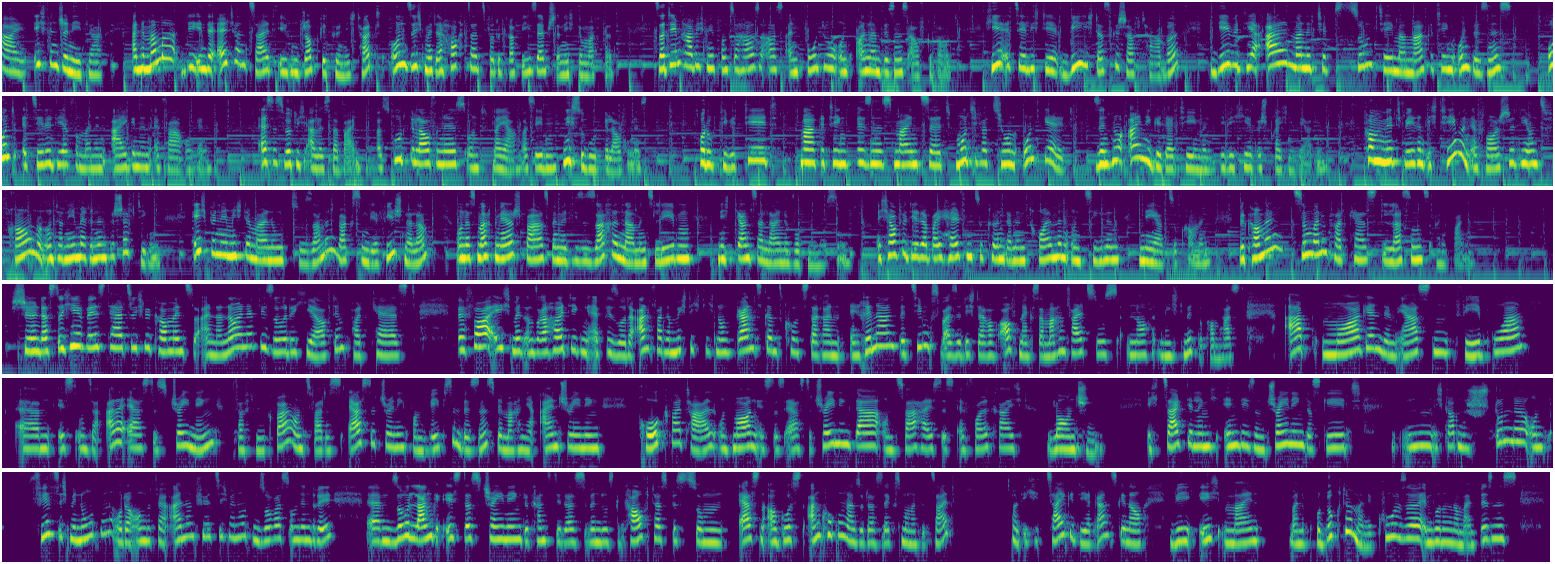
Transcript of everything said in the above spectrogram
Hi, ich bin Janita, eine Mama, die in der Elternzeit ihren Job gekündigt hat und sich mit der Hochzeitsfotografie selbstständig gemacht hat. Seitdem habe ich mir von zu Hause aus ein Foto- und Online-Business aufgebaut. Hier erzähle ich dir, wie ich das geschafft habe, gebe dir all meine Tipps zum Thema Marketing und Business und erzähle dir von meinen eigenen Erfahrungen. Es ist wirklich alles dabei, was gut gelaufen ist und naja, was eben nicht so gut gelaufen ist. Produktivität, Marketing, Business, Mindset, Motivation und Geld sind nur einige der Themen, die wir hier besprechen werden. Komm mit, während ich Themen erforsche, die uns Frauen und Unternehmerinnen beschäftigen. Ich bin nämlich der Meinung, zusammen wachsen wir viel schneller und es macht mehr Spaß, wenn wir diese Sache namens Leben nicht ganz alleine wuppen müssen. Ich hoffe, dir dabei helfen zu können, deinen Träumen und Zielen näher zu kommen. Willkommen zu meinem Podcast. Lass uns anfangen. Schön, dass du hier bist. Herzlich willkommen zu einer neuen Episode hier auf dem Podcast. Bevor ich mit unserer heutigen Episode anfange, möchte ich dich nur ganz, ganz kurz daran erinnern, beziehungsweise dich darauf aufmerksam machen, falls du es noch nicht mitbekommen hast. Ab morgen, dem 1. Februar, ähm, ist unser allererstes Training verfügbar und zwar das erste Training von Babes in Business. Wir machen ja ein Training pro Quartal und morgen ist das erste Training da und zwar heißt es erfolgreich launchen. Ich zeige dir nämlich in diesem Training, das geht, hm, ich glaube, eine Stunde und 40 Minuten oder ungefähr 41 Minuten, sowas um den Dreh. Ähm, so lang ist das Training. Du kannst dir das, wenn du es gekauft hast, bis zum 1. August angucken, also du hast sechs Monate Zeit. Und ich zeige dir ganz genau, wie ich mein meine Produkte, meine Kurse, im Grunde genommen mein Business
